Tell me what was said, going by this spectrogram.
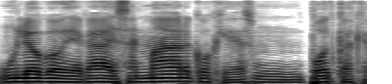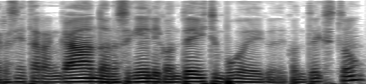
loco de acá de San Marcos que hace un podcast que recién está arrancando, no sé qué, le conté, viste un poco de, contexto.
